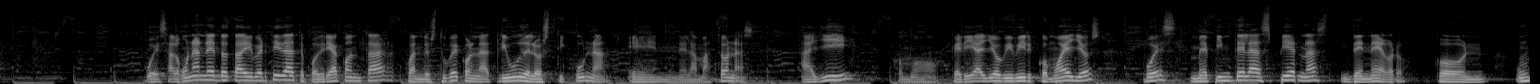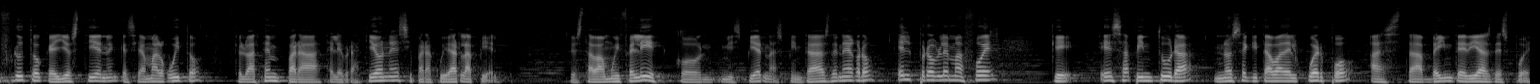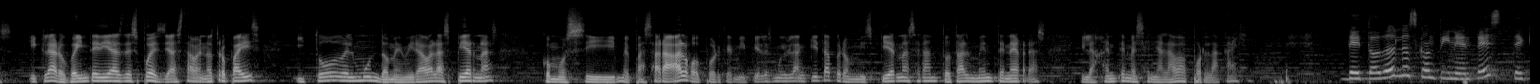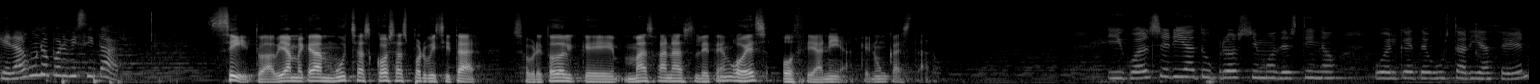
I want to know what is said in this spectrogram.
Pues alguna anécdota divertida te podría contar cuando estuve con la tribu de los Ticuna en el Amazonas. Allí, como quería yo vivir como ellos, pues me pinté las piernas de negro con un fruto que ellos tienen que se llama el guito, que lo hacen para celebraciones y para cuidar la piel. Yo estaba muy feliz con mis piernas pintadas de negro. El problema fue que esa pintura no se quitaba del cuerpo hasta 20 días después. Y claro, 20 días después ya estaba en otro país y todo el mundo me miraba las piernas como si me pasara algo, porque mi piel es muy blanquita, pero mis piernas eran totalmente negras y la gente me señalaba por la calle. De todos los continentes, ¿te queda alguno por visitar? Sí, todavía me quedan muchas cosas por visitar. Sobre todo el que más ganas le tengo es Oceanía, que nunca he estado. ¿Y cuál sería tu próximo destino o el que te gustaría hacer?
